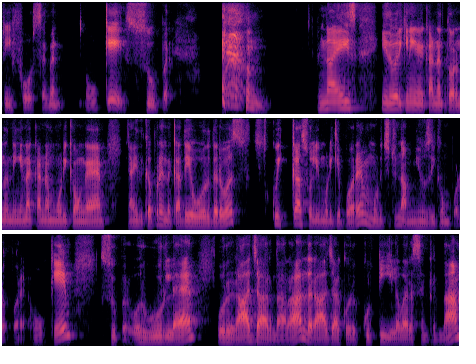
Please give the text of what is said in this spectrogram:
three four seven okay super Nice இது வரைக்கும் நீங்கள் கண்ணை திறந்துருந்தீங்கன்னா கண்ணை முடிக்கோங்க. நான் இதுக்கப்புறம் இந்த கதையை ஒரு தடவை குயிக்காக சொல்லி முடிக்க போகிறேன் முடிச்சுட்டு நான் மியூசிக்கும் போட போகிறேன் ஓகே சூப்பர் ஒரு ஊரில் ஒரு ராஜா இருந்தாரா? அந்த ராஜாவுக்கு ஒரு குட்டி இளவரசன் இருந்தான்.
